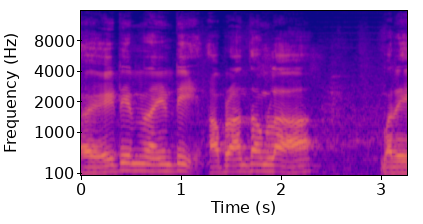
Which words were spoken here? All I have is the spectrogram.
ఎయిటీన్ నైంటీ ఆ ప్రాంతంలో మరి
